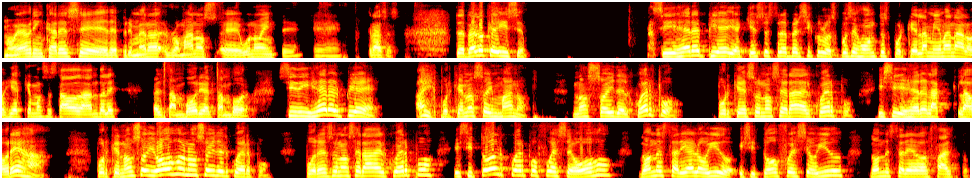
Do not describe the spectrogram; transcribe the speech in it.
Me voy a brincar ese de primero Romanos 1.20. Eh, gracias. Entonces, ve lo que dice. Si dijera el pie, y aquí estos tres versículos los puse juntos porque es la misma analogía que hemos estado dándole el tambor y al tambor. Si dijera el pie, ay, ¿por qué no soy mano? No soy del cuerpo, porque eso no será del cuerpo. Y si dijera la, la oreja, porque no soy ojo, no soy del cuerpo, por eso no será del cuerpo. Y si todo el cuerpo fuese ojo, ¿dónde estaría el oído? Y si todo fuese oído, ¿dónde estaría el olfato?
